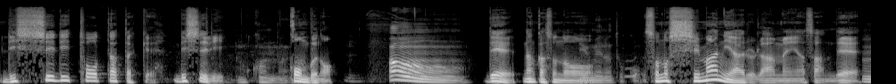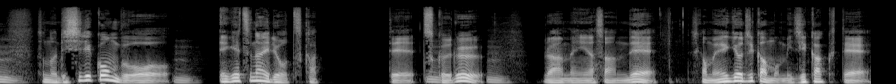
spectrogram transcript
利尻島ってあったっけ？利尻？昆布の。ああ。で、なんかその、その島にあるラーメン屋さんで、うん、その利尻昆布をえげつない量使っって作るラーメン屋さんで、しかも営業時間も短くて、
